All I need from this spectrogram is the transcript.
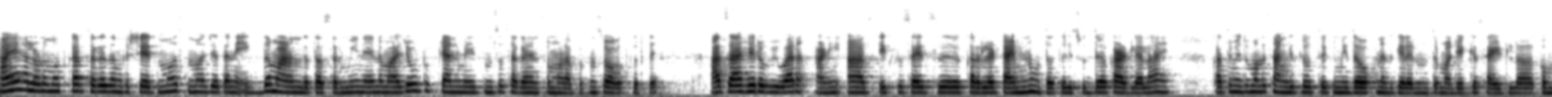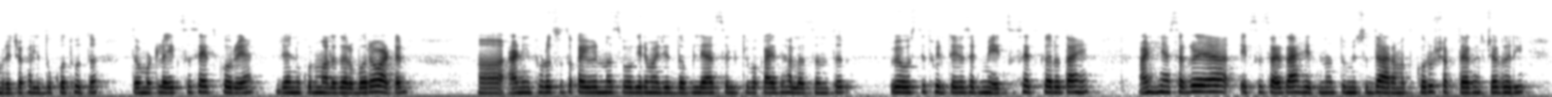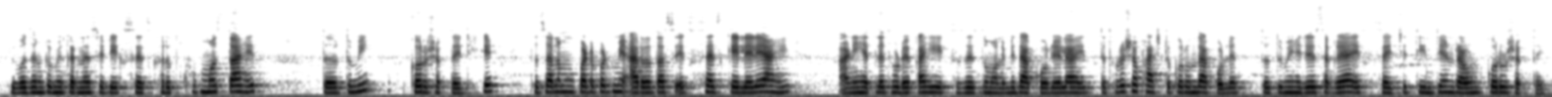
Hi hello नमस्कार. सगळेजण कसे आहेत? मस्त मजेत आणि एकदम आनंदात असाल. मी नाही ना माझ्या यूट्यूब चॅनलमध्ये तुमचं सगळ्यांचं मनापासून स्वागत करते. आज आहे रविवार आणि आज एक्सरसाइज करायला टाईम नव्हता तरीसुद्धा काढलेला आहे. का तर मी तुम्हाला सांगितलं होतं की मी दवाखान्यात गेल्यानंतर माझ्या एका साईडला कमरेच्या खाली दुखत होतं. तर म्हटलं एक्सरसाइज करूया जेणेकरून मला जरा बरं वाटेल. आणि थोडंसं काही नस वगैरे माझे दबले असेल किंवा काय झालं असेल तर व्यवस्थित होईल. त्याच्यासाठी मी एक्सरसाइज करत आहे. आणि ह्या सगळ्या एक्सरसाइज आहेत ना तुम्हीसुद्धा आरामात करू शकता घरच्या घरी. हे वजन कमी करण्यासाठी एक्सरसाइज खरंच खूप मस्त आहेत. तर तुम्ही करू शकताय ठीक आहे? तर चला मग पटापट मी अर्धा तास एक्सरसाइज केलेले आहे. आणि ह्यातल्या थोड्या काही एक्सरसाइज तुम्हाला मी दाखवलेल्या आहेत. त्या थोड्याशा फास्ट करून दाखवल्यात. तर तुम्ही ह्याचे सगळ्या एक्सरसाइजचे तीन तीन राऊंड करू शकताय.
